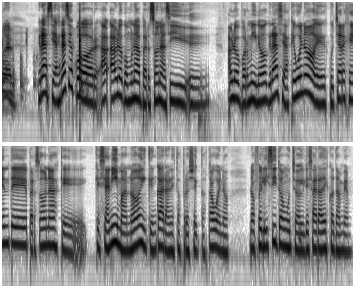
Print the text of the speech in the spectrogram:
Bueno, gracias, gracias por. ha- Hablo como una persona así. eh, hablo por mí, ¿no? Gracias. Qué bueno eh, escuchar gente, personas que, que se animan, ¿no? Y que encaran estos proyectos. Está bueno. Los felicito mucho y les agradezco también.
